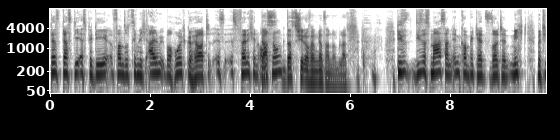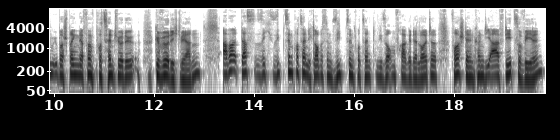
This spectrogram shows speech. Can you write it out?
Dass, dass die SPD von so ziemlich allem überholt gehört, ist, ist völlig in Das, Ordnung. das steht auf einem ganz anderen Blatt. Dieses, dieses Maß an Inkompetenz sollte nicht mit dem Überspringen der 5%-Hürde gewürdigt werden. Aber dass sich 17 Prozent, ich glaube es sind 17 Prozent in dieser Umfrage der Leute vorstellen können, die AfD zu wählen,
